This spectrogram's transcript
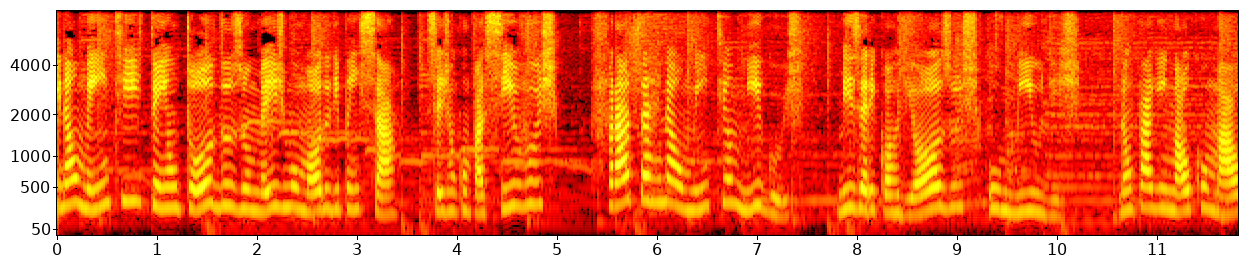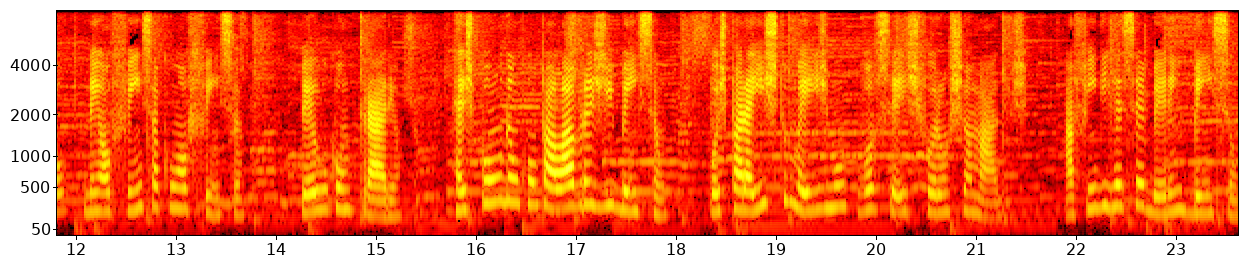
Finalmente, tenham todos o mesmo modo de pensar. Sejam compassivos, fraternalmente amigos, misericordiosos, humildes. Não paguem mal com mal, nem ofensa com ofensa. Pelo contrário, respondam com palavras de bênção, pois para isto mesmo vocês foram chamados, a fim de receberem bênção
